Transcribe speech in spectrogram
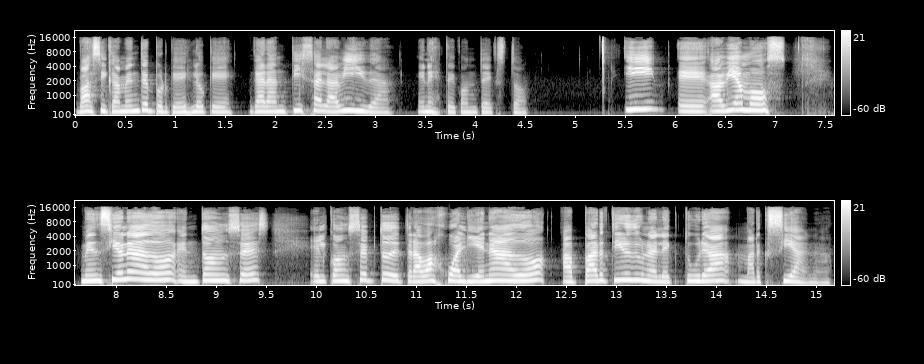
Básicamente porque es lo que garantiza la vida en este contexto. Y eh, habíamos mencionado entonces el concepto de trabajo alienado a partir de una lectura marxiana.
